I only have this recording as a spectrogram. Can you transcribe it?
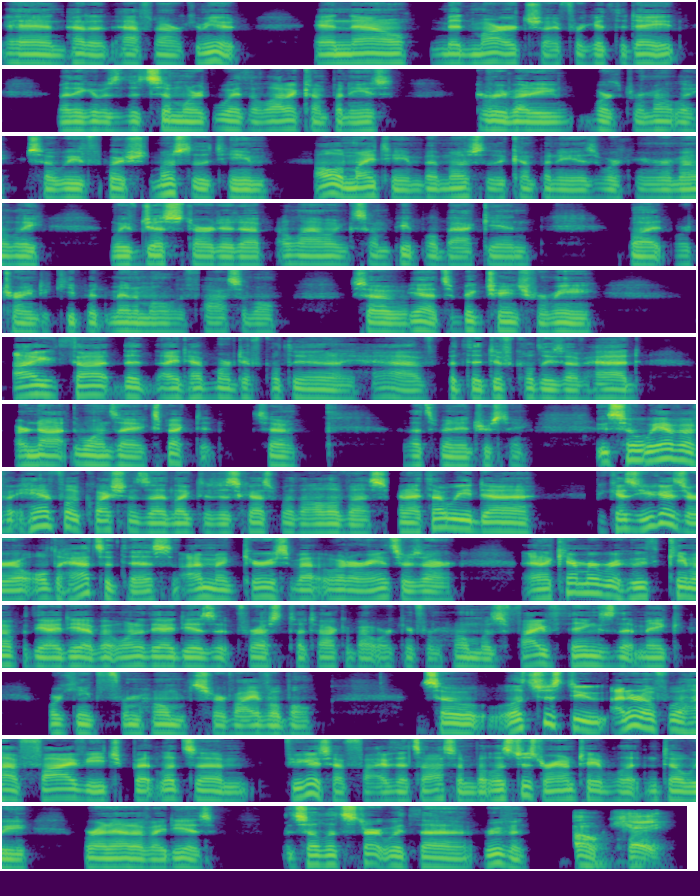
and had a half an hour commute. And now, mid March, I forget the date, I think it was that similar with a lot of companies. Everybody worked remotely. So we've pushed most of the team, all of my team, but most of the company is working remotely. We've just started up allowing some people back in, but we're trying to keep it minimal if possible. So yeah, it's a big change for me. I thought that I'd have more difficulty than I have, but the difficulties I've had are not the ones I expected. So that's been interesting. So we have a handful of questions I'd like to discuss with all of us, and I thought we'd uh, because you guys are old hats at this. I'm uh, curious about what our answers are, and I can't remember who came up with the idea, but one of the ideas that for us to talk about working from home was five things that make working from home survivable. So let's just do. I don't know if we'll have five each, but let's. Um, if you guys have five, that's awesome. But let's just roundtable it until we run out of ideas. So let's start with uh, Reuven. Okay.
